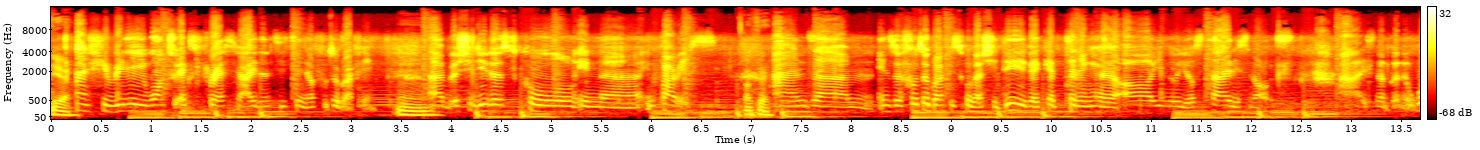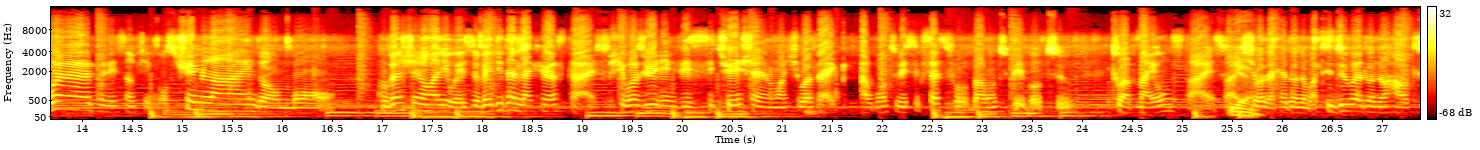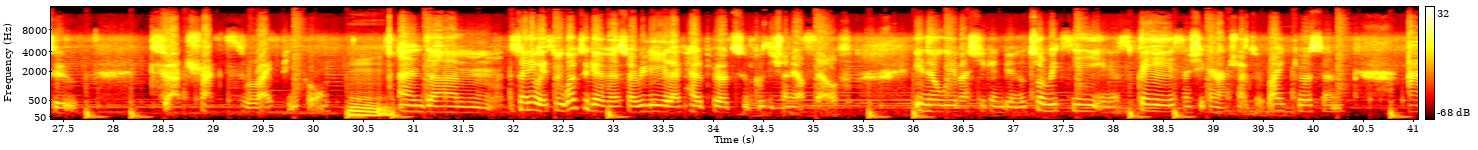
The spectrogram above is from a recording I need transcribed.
Yeah. And she really wants to express her identity in her photography. Mm. Uh, but she did a school in uh, in Paris. Okay. And um, in the photography school that she did, they kept telling her, "Oh, you know, your style is not, uh, it's not going to work. We need something more streamlined or more conventional anyway. So they didn't like her style. So she was really in this situation when she was like, I want to be successful, but I want to be able to to have my own style. So yeah. she was like, I don't know what to do. I don't know how to to attract the right people. Mm. And um, so anyway, so we work together. So I really like help her to position herself in a way that she can be an authority in a space and she can attract the right person.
